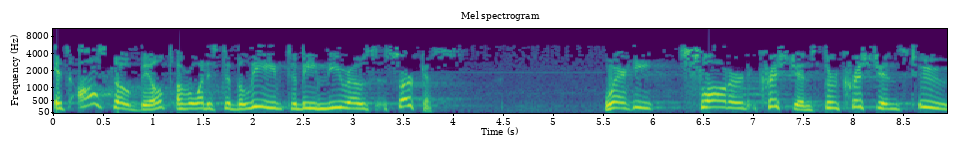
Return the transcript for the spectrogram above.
It's also built over what is to believe to be Nero's circus, where he slaughtered Christians, threw Christians to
